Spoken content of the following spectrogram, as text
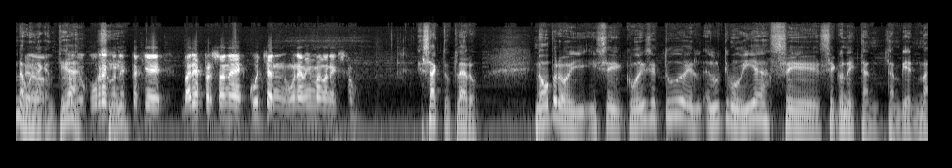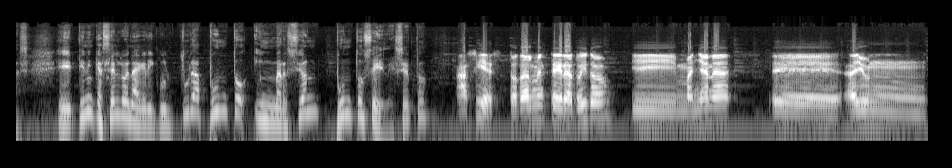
Una buena cantidad. Lo que ocurre con esto es que varias personas escuchan una misma conexión. Exacto, claro. No, pero y, se, como dices tú, el, último día se, se, conectan también más. Eh, tienen que hacerlo en agricultura.inmersión.cl, ¿cierto? Así es, totalmente gratuito y mañana eh, hay un,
